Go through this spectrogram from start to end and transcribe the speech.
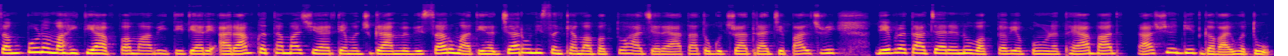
સંપૂર્ણ માહિતી આપવામાં આવી હતી. ત્યારે આ રામકથામાં શહેર તેમજ ગ્રામ્ય વિસ્તારોમાંથી હજારોની સંખ્યામાં ભક્તો હાજર રહ્યા હતા. તો ગુજરાત રાજ્યપાલ શ્રી દેવવ્રત આચાર્યનું વક્તવ્ય પૂર્ણ થયા બાદ રાષ્ટ્રીય ગીત ગવાયું હતું.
